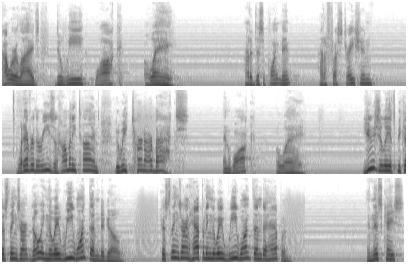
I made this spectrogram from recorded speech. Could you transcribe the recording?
our lives do we walk away out of disappointment, out of frustration, whatever the reason? How many times do we turn our backs and walk away? Usually it's because things aren't going the way we want them to go, because things aren't happening the way we want them to happen. In this case,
